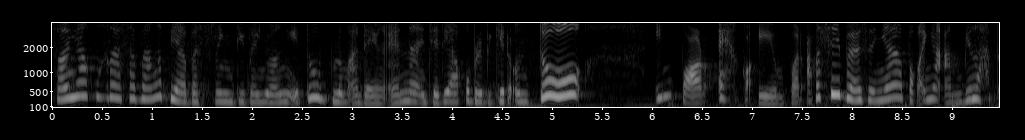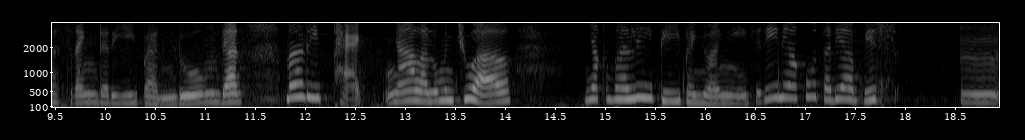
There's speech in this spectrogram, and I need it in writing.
Soalnya aku ngerasa banget ya basreng di Banyuwangi itu belum ada yang enak. Jadi aku berpikir untuk impor. Eh kok impor? Apa sih bahasanya? Pokoknya ambillah basreng dari Bandung dan merepacknya lalu menjualnya kembali di Banyuwangi. Jadi ini aku tadi habis hmm,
